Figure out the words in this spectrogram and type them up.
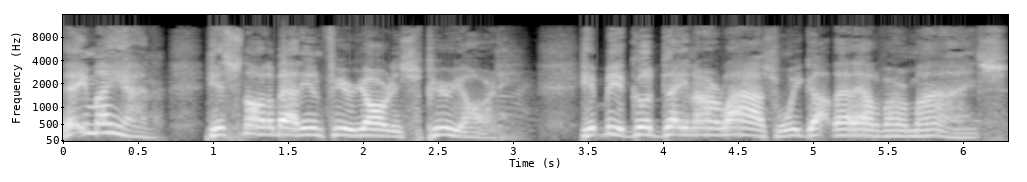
Amen. It's not about inferiority and superiority. It'd be a good day in our lives when we got that out of our minds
